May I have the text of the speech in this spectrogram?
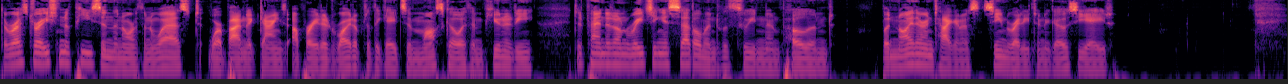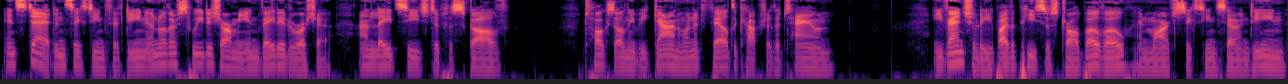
The restoration of peace in the north and west, where bandit gangs operated right up to the gates of Moscow with impunity, depended on reaching a settlement with Sweden and Poland, but neither antagonist seemed ready to negotiate. Instead, in 1615, another Swedish army invaded Russia and laid siege to Pskov. Talks only began when it failed to capture the town. Eventually, by the Peace of Stolbovo in March 1617,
